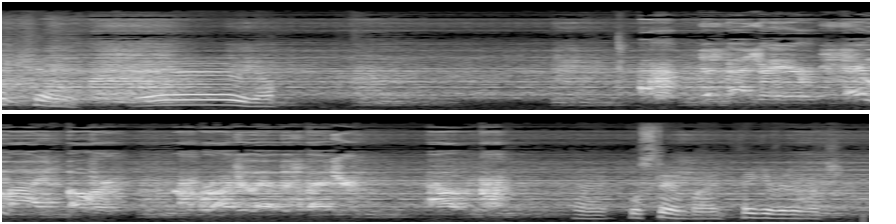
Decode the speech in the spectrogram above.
Okay, there we go. Dispatcher here. Stand by. Over. Roger that, dispatcher. Out. Alright, we'll stand by. Thank you very much.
